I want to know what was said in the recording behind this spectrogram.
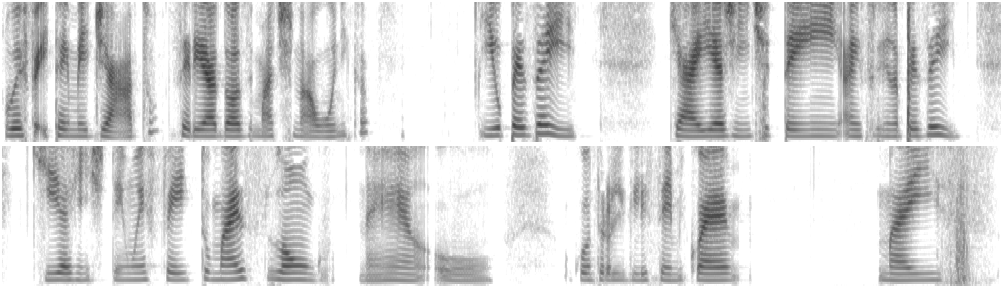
o efeito é imediato, seria a dose matinal única. E o PZI, que aí a gente tem a insulina PZI, que a gente tem um efeito mais longo, né? O, o controle glicêmico é mais.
